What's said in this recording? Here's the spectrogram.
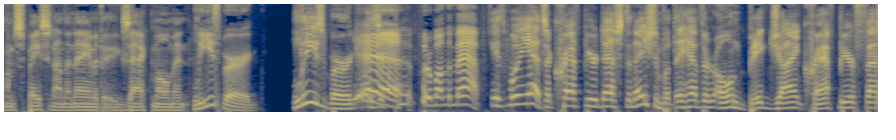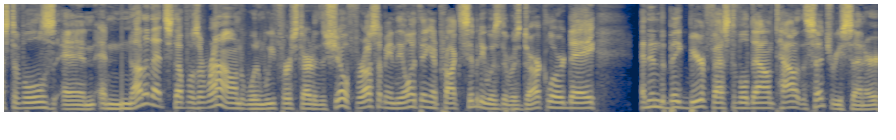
I'm spacing on the name at the exact moment. Leesburg. Leesburg is a Yeah, put them on the map. it's well, yeah, it's a craft beer destination, but they have their own big giant craft beer festivals, and and none of that stuff was around when we first started the show. For us, I mean, the only thing in proximity was there was Dark Lord Day, and then the big beer festival downtown at the Century Center.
